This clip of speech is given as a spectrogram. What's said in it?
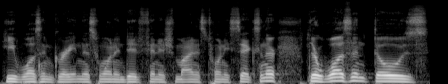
he wasn't great in this one and did finish minus 26 and there there wasn't those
